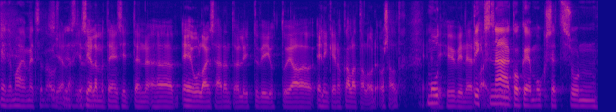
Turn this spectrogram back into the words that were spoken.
Entä maa- ja metsätalousministeriö? Siellä. Ja siellä mä tein sitten EU-lainsäädäntöön liittyviä juttuja elinkeinokalatalouden osalta. Muuttiko nämä kokemukset sun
